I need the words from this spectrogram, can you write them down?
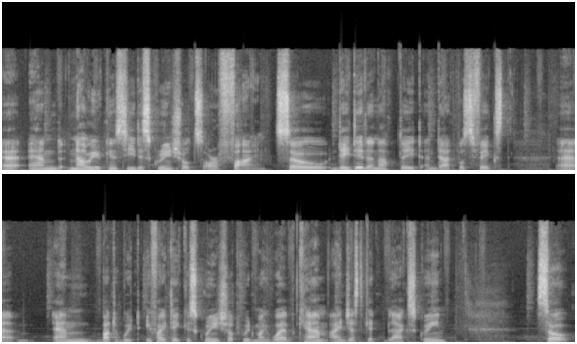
Uh, and now you can see the screenshots are fine. So they did an update and that was fixed. Uh, and but with, if I take a screenshot with my webcam, I just get black screen. So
